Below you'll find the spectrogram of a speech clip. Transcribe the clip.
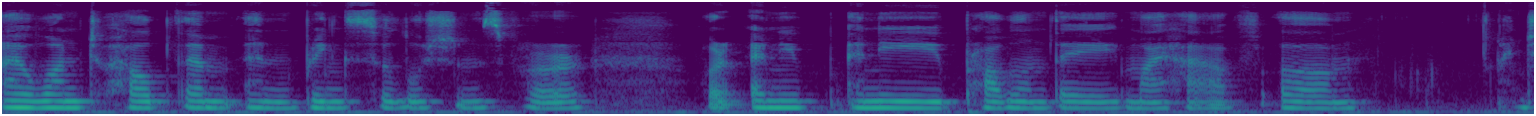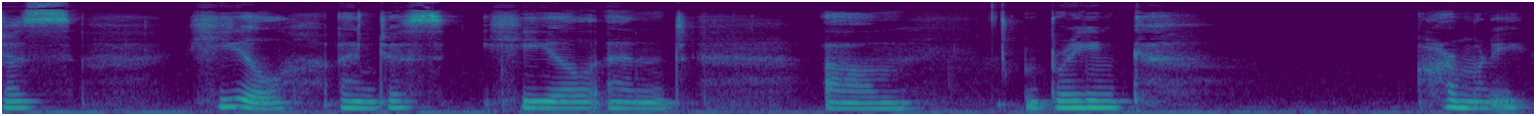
I want to help them and bring solutions for or any any problem they might have um, just heal and just heal and um, bring harmony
